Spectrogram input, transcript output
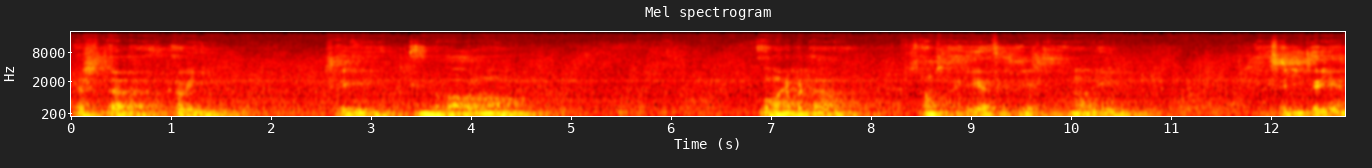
പ്രശസ്ത കവി ശ്രീ എൻ പ്രഭാവർമ്മ ബഹുമാനപ്പെട്ട സാംസ്കാരിക ഫിഷറീസ് മന്ത്രി സജി ചെറിയാൻ.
